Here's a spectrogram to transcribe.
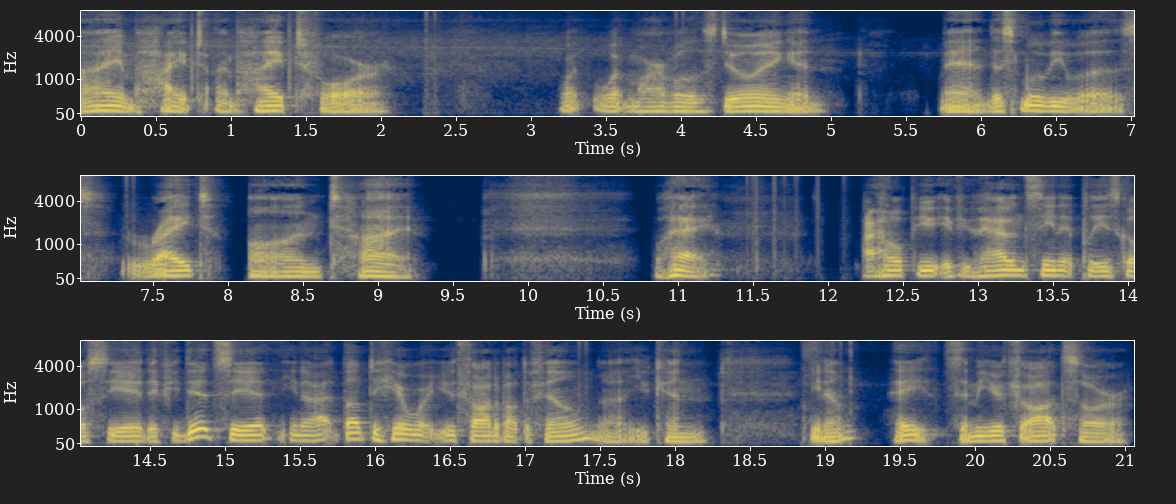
I am hyped. I'm hyped for what what Marvel is doing, and man, this movie was right on time. Well, hey, I hope you, if you haven't seen it, please go see it. If you did see it, you know, I'd love to hear what you thought about the film. Uh, you can, you know, hey, send me your thoughts or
